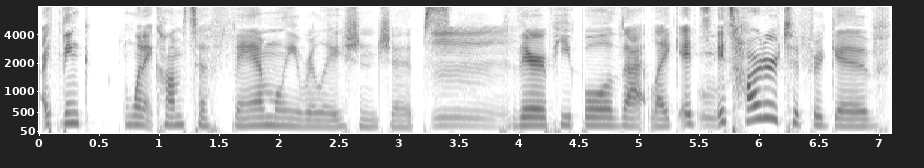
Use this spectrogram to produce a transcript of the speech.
I think when it comes to family relationships, mm. there are people that like it's Oof. it's harder to forgive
